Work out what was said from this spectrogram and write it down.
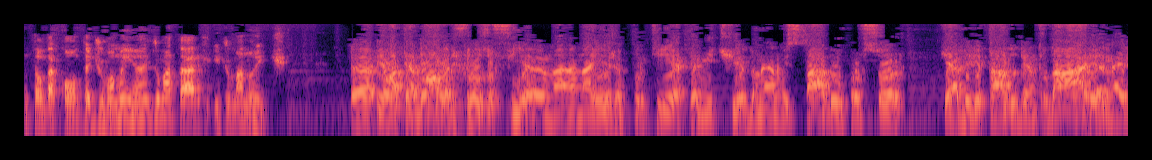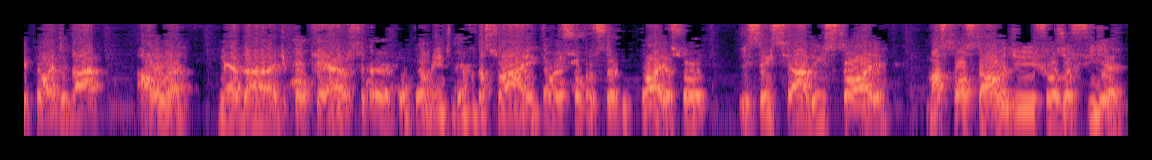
então, dar conta de uma manhã, de uma tarde e de uma noite. É, eu até dou aula de filosofia na, na EJA, porque é permitido, né, no Estado, o professor que é habilitado dentro da área, né, ele pode dar aula né, da, de qualquer uh, componente dentro da sua área. Então, eu sou professor de História, sou licenciado em História, mas posso dar aula de filosofia,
